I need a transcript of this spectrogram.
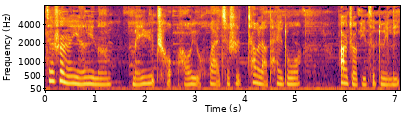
在圣人眼里呢，美与丑、好与坏，其实差不了太多。二者彼此对立，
